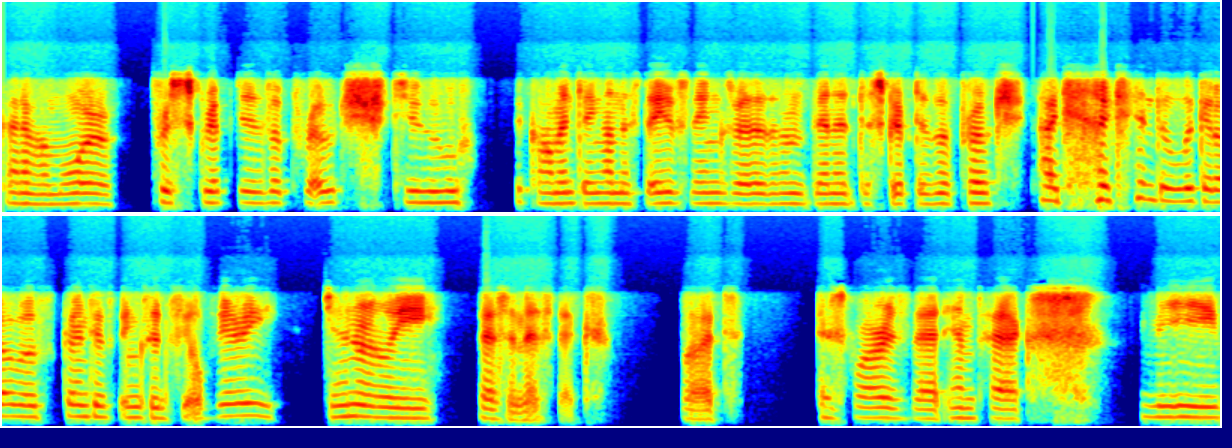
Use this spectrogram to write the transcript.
kind of a more prescriptive approach to the commenting on the state of things rather than, than a descriptive approach. I, I tend to look at all those kinds of things and feel very generally pessimistic. But as far as that impacts me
